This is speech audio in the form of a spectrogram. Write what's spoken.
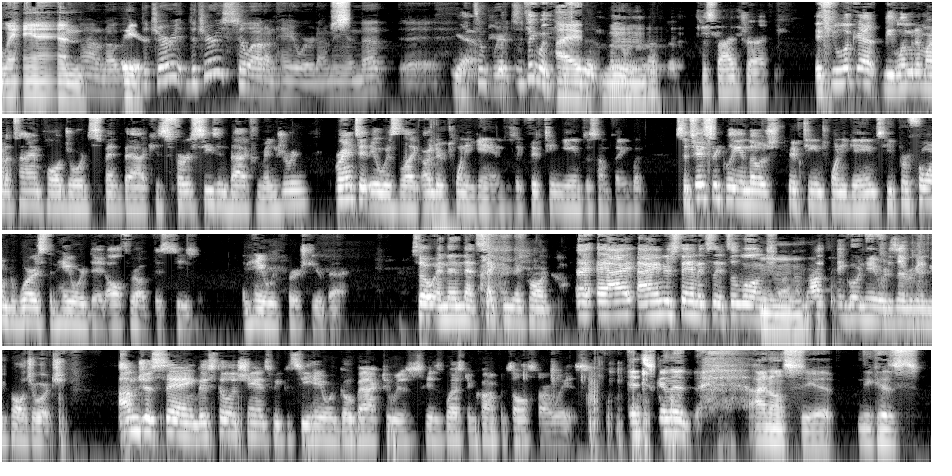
land. I don't know. The, the jury, the jury's still out on Hayward. I mean, that uh, Yeah, it's a weird the thing with situation. I- Hayward, mm. to sidetrack. If you look at the limited amount of time Paul George spent back, his first season back from injury, granted it was like under 20 games, it was like 15 games or something, but statistically in those 15, 20 games, he performed worse than Hayward did all throughout this season, And Hayward's first year back. So, and then that second year, Paul, I, I, I understand it's it's a long shot. Mm. I'm not saying Gordon Hayward is ever going to be Paul George. I'm just saying there's still a chance we could see Hayward go back to his, his Western Conference All Star ways. It's gonna. I don't see it because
